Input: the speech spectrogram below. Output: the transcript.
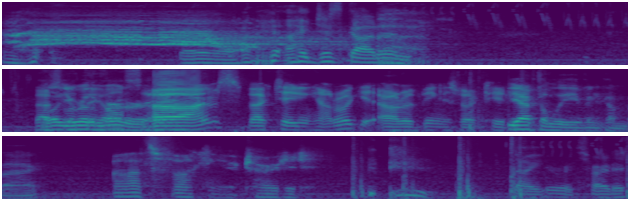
I I just got in. That's Well, you were the all murderer. Uh, I'm spectating. How do I get out of being a spectator? You have to leave and come back. Oh, that's fucking retarded. No, you're retarded.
